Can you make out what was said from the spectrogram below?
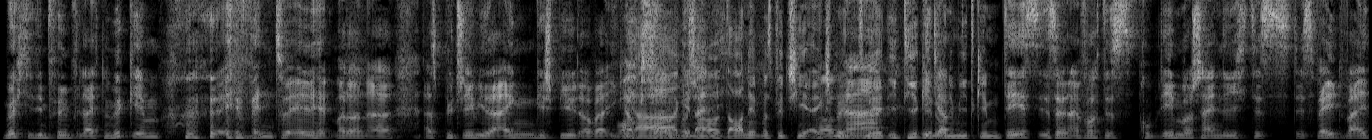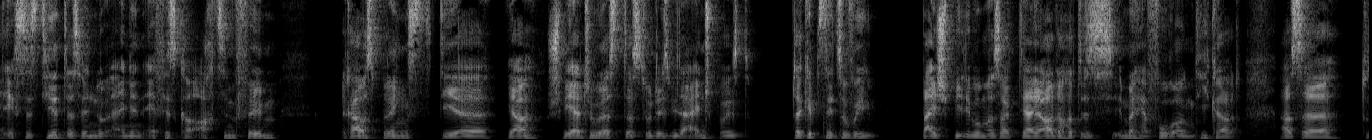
möchte ich dem Film vielleicht nur mitgeben. Eventuell hätte man dann äh, das Budget wieder eingespielt, aber ich glaube, Ja, genau, da nicht man das Budget eingespielt. Jetzt na, hätte ich dir gerne mitgeben. Das ist halt einfach das Problem wahrscheinlich, das, das weltweit existiert, dass wenn du einen FSK 18 Film rausbringst, dir ja schwer tust, dass du das wieder einspulst. Da gibt's nicht so viele Beispiele, wo man sagt, ja, ja, da hat es immer hervorragend hingehauen. Außer du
